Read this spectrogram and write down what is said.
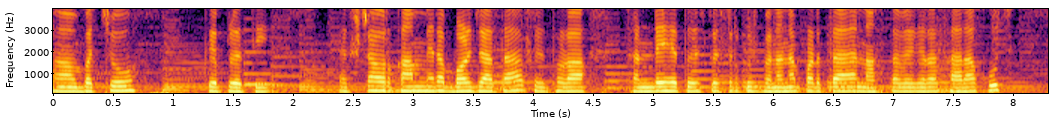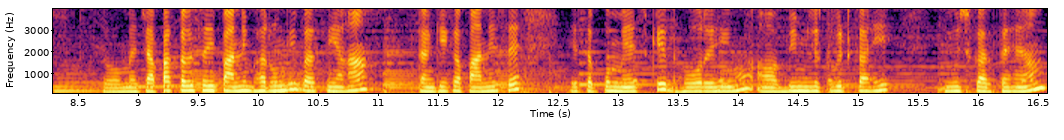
बच्चों के प्रति। एक्स्ट्रा और काम मेरा बढ़ जाता है। फिर थोड़ा संडे है तो स्पेशल कुछ बनाना पड़ता है, नाश्ता वगैरह सारा कुछ। तो मैं चापाकल से ही पानी भरूँगी, बस यहाँ टंकी का पानी से ये सबको मैच के धो रही हूँ और बिम लिक्विड का ही यूज़ करते हैं हम।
